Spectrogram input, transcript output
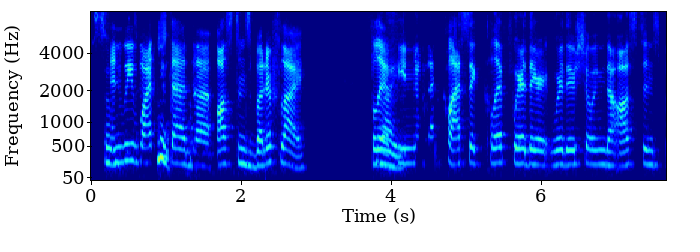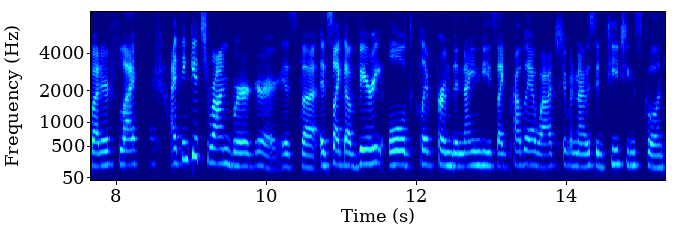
So and we watched that uh, Austin's butterfly flip right. you know that classic clip where they're where they're showing the austin's butterfly i think it's ron berger is the it's like a very old clip from the 90s like probably i watched it when i was in teaching school and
